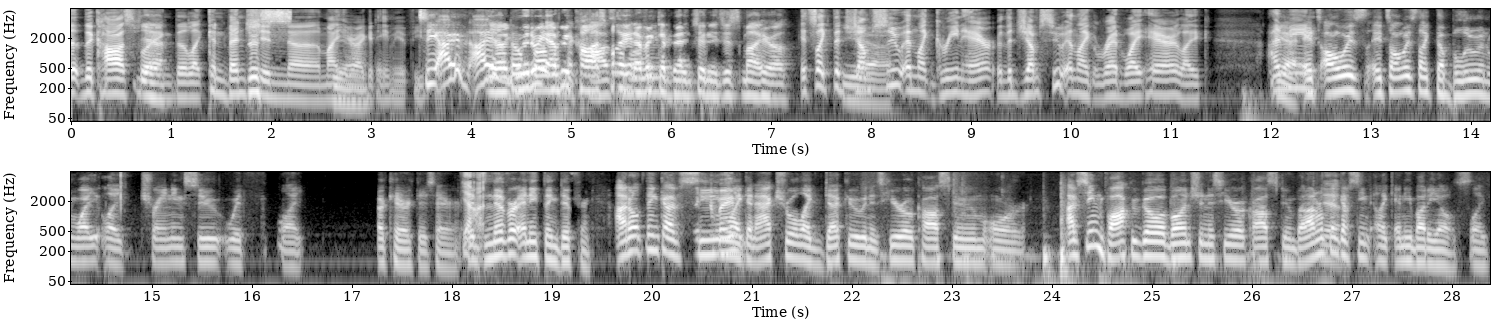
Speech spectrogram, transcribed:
The the cosplaying, the like convention This- uh My Hero yeah. Academia people. See, I, I yeah, have like no literally every with cosplay and every convention is just My Hero. It's like the Yeah. jumpsuit and like green hair, or the jumpsuit and like red white hair. Like, I yeah, mean, it's always it's always like the blue and white like training suit with like a character's hair. Yeah, It's never anything different. I don't think I've seen mean- like an actual like Deku in his hero costume or I've seen Bakugo a bunch in his hero costume, but I don't think I've seen like anybody else. Like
